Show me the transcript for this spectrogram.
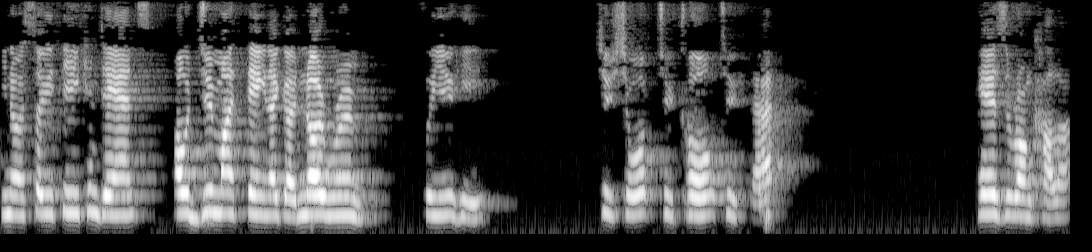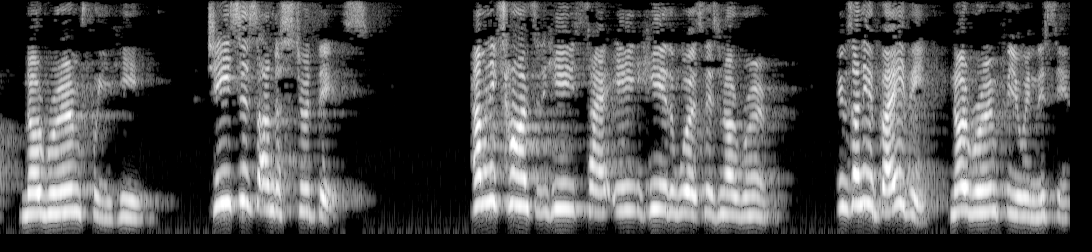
you know, so you think you can dance. I would do my thing. They go, no room for you here. Too short, too tall, too fat. Hair's the wrong color. No room for you here. Jesus understood this. How many times did he say, he hear the words, there's no room? He was only a baby. No room for you in this inn.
